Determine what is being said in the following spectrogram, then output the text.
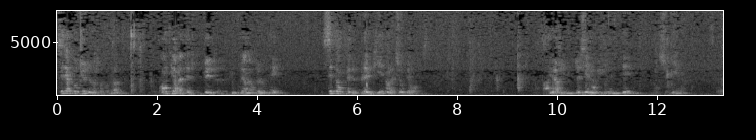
C'est-à-dire qu'au lieu de notre bonhomme, brandir la tête coupée du gouverneur Delaunay, s'est entré de plein pied dans l'action terroriste. Ailleurs, il y a une deuxième originalité dans ce livre. Euh,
